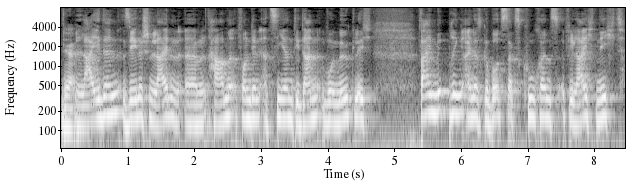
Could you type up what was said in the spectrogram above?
ja. Leiden, seelischen Leiden ähm, haben von den Erziehern, die dann womöglich beim Mitbringen eines Geburtstagskuchens vielleicht nicht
